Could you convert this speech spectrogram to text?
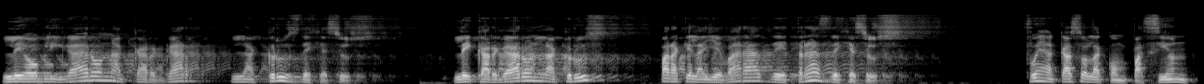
Le obligaron a cargar la cruz de Jesús. Le cargaron la cruz para que la llevara detrás de Jesús. ¿Fue acaso la compasión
